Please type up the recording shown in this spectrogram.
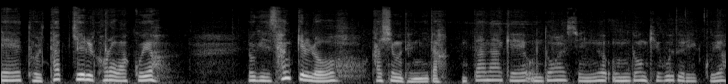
네, 돌탑길을 걸어왔고요. 여기 산길로 가시면 됩니다. 간단하게 운동할 수 있는 운동 기구들이 있고요.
